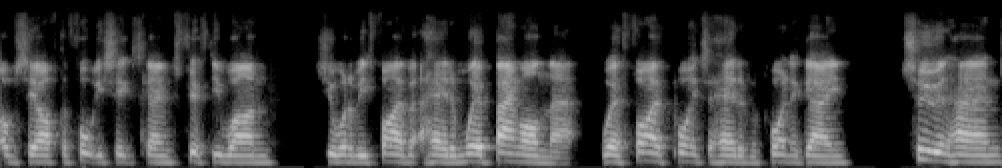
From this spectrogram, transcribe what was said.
obviously after 46 games, 51, so you want to be five ahead, and we're bang on that. We're five points ahead of a point a game, two in hand.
